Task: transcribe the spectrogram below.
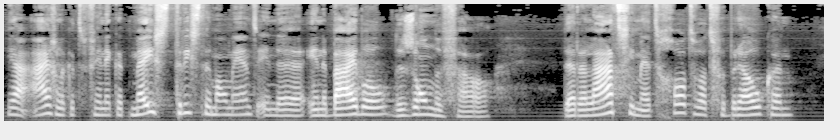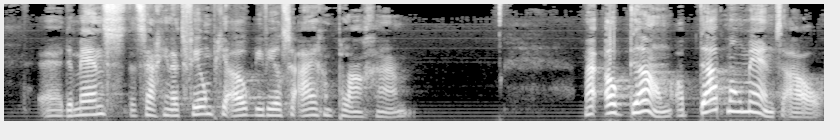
ja, eigenlijk het, vind ik het meest trieste moment in de, in de Bijbel, de zondeval. De relatie met God wordt verbroken. Uh, de mens, dat zag je in het filmpje ook, die wil zijn eigen plan gaan. Maar ook dan, op dat moment al,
